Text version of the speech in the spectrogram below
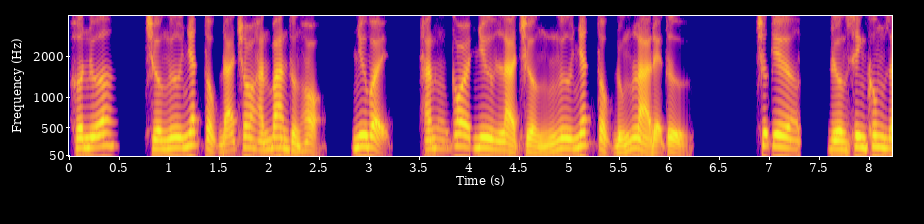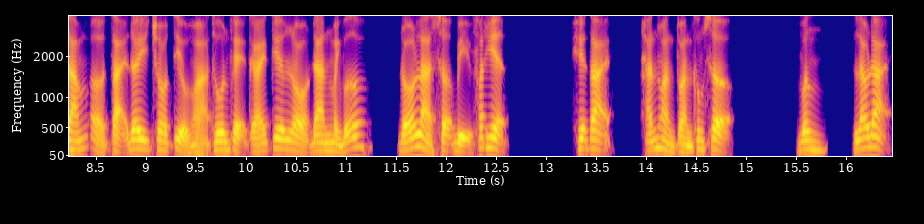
Hơn nữa, trường ngư nhất tộc đã cho hắn ban thường họ, như vậy, hắn coi như là trường ngư nhất tộc đúng là đệ tử. Trước kia, đường sinh không dám ở tại đây cho tiểu hỏa thôn vệ cái kia lò đan mảnh vỡ, đó là sợ bị phát hiện. Hiện tại, hắn hoàn toàn không sợ. Vâng, lão đại.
